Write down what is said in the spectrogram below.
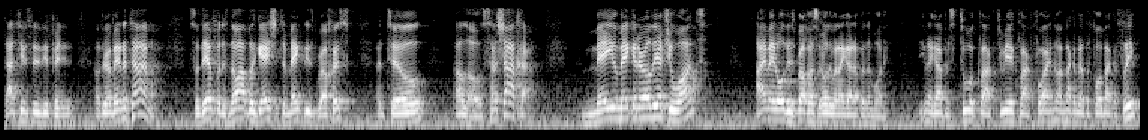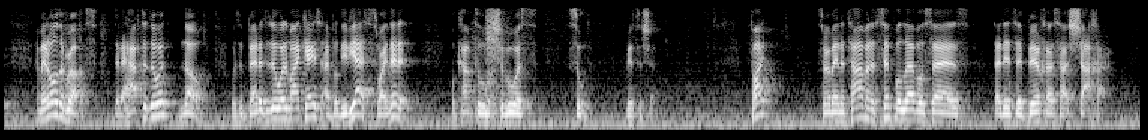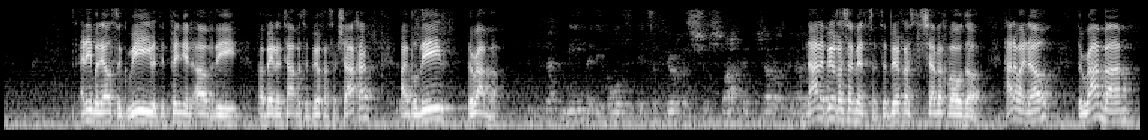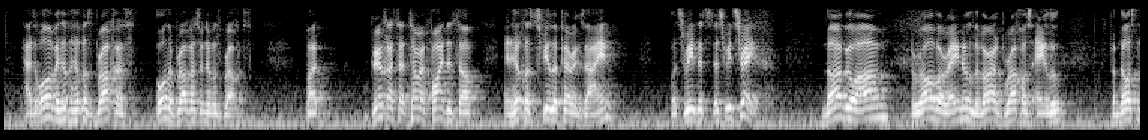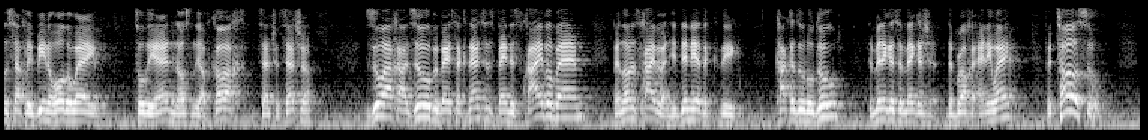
That seems to be the opinion of the Rabbeinu Tam. So therefore, there's no obligation to make these brachas until Alos Hashachar. May you make it early if you want. I made all these brachas early when I got up in the morning. Even I got up, it's 2 o'clock, 3 o'clock, 4. I know I'm not going to be able to fall back asleep. I made all the brachas. Did I have to do it? No. Was it better to do it in my case? I believe yes. That's why I did it. We'll come to Shavuos soon. Hashem. Fine. So Rabbeinu Tam on a simple level says that it's a birchas hashachar. Does anybody else agree with the opinion of the Rabbeinu Tam it's a birchas hashachar? I believe the Rambam. Does that mean that he holds it's a birchas and shavach? Not a birchas hamitzvah. It's a birchas shavach v'odah. How do I know? The Rambam has all of his hilchas brachas, all the brachas and hilchas brachas. But birchas Torah finds itself in hilchas tefillah perik zayin. Let's read this. Let's read straight. Nagu am barov areinu levarach brachos elu from Nosan L'Sech Bina all the way till the end, Nosan Liav Koach, etc., etc. Zuach Azu bebeis HaKnesses ben Nischayvel behem, ben lo Nischayvel behem. You didn't hear the, the cockadoodle do. The minig is to make the bracha anyway. V'tosu,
